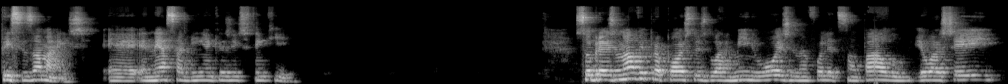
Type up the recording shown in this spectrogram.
Precisa mais. É, é nessa linha que a gente tem que ir. Sobre as nove propostas do Armínio hoje na Folha de São Paulo, eu achei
